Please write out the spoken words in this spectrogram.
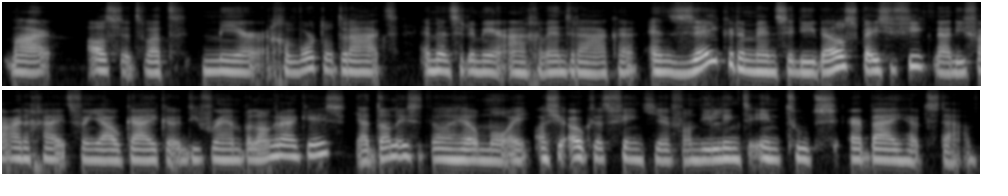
Maar als het wat meer geworteld raakt en mensen er meer aan gewend raken. En zeker de mensen die wel specifiek naar die vaardigheid van jou kijken, die voor hen belangrijk is, ja, dan is het wel heel mooi als je ook dat vinkje van die LinkedIn-toets erbij hebt staan.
